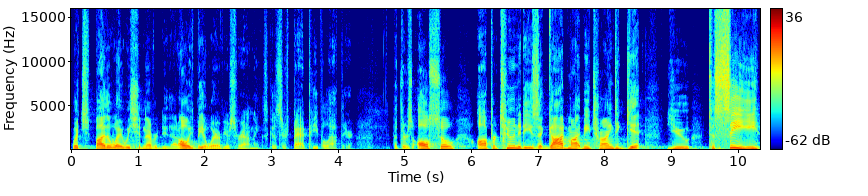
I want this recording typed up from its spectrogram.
which, by the way, we should never do that. Always be aware of your surroundings because there's bad people out there. But there's also opportunities that God might be trying to get you to see,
